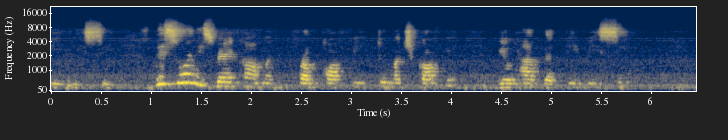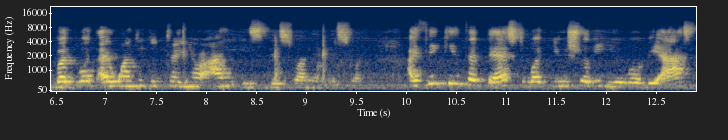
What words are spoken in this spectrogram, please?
PVC. This one is very common from coffee, too much coffee, you'll have that PVC. But what I want you to train your eye is this one and this one. I think in the test, what usually you will be asked,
